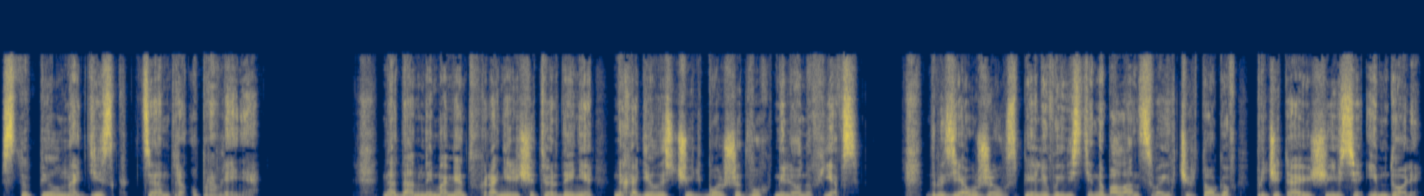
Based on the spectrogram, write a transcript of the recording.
ступил на диск центра управления. На данный момент в хранилище твердыни находилось чуть больше двух миллионов евс. Друзья уже успели вывести на баланс своих чертогов причитающиеся им доли.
